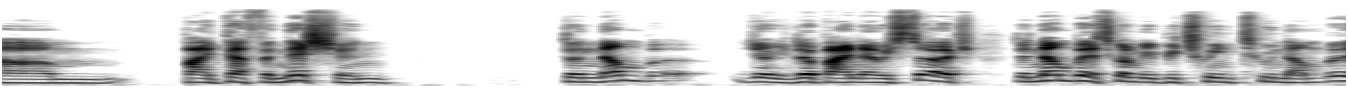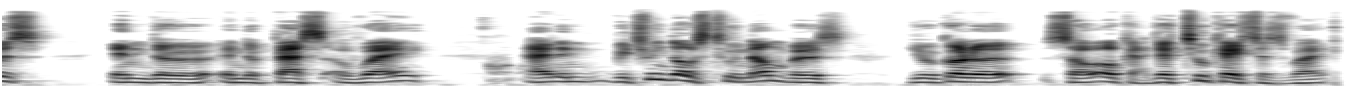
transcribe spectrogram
um, by definition the number you know the binary search the number is going to be between two numbers in the in the best array and in between those two numbers, you're gonna so okay, there are two cases, right?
